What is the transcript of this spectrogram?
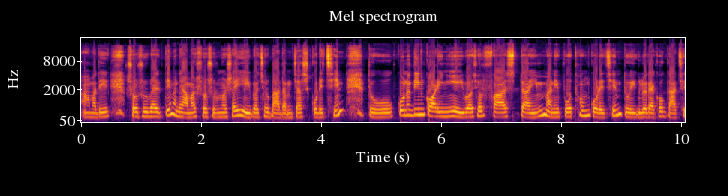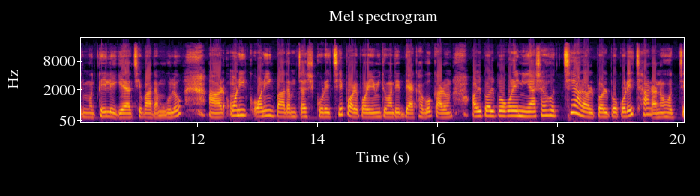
আমাদের শ্বশুরবাড়িতে মানে আমার শ্বশুরমশাই এই বছর বাদাম চাষ করেছেন। তো কোনো দিন করেনি, এই বছর ফার্স্ট টাইম মানে প্রথম করেছেন। তো এগুলো দেখো, গাছের মধ্যেই লেগে আছে বাদামগুলো। আর অনেক অনেক বাদাম চাষ করেছে। পরে পরে আমি তোমাদের দেখাবো। কারণ অল্প অল্প করে নিয়ে আসা হচ্ছে। আর অল্প অল্প করে ছাড়ানো হচ্ছে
